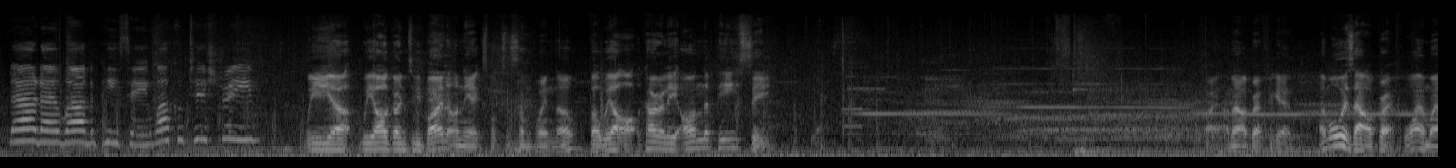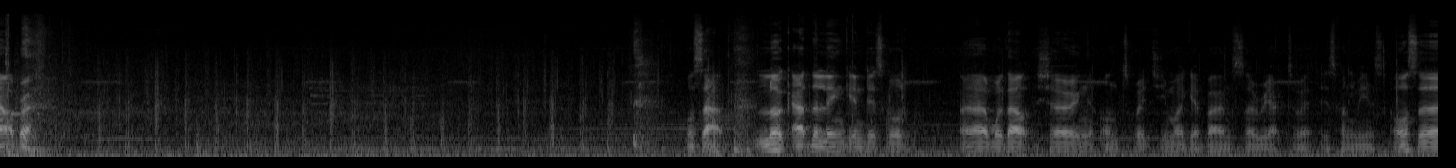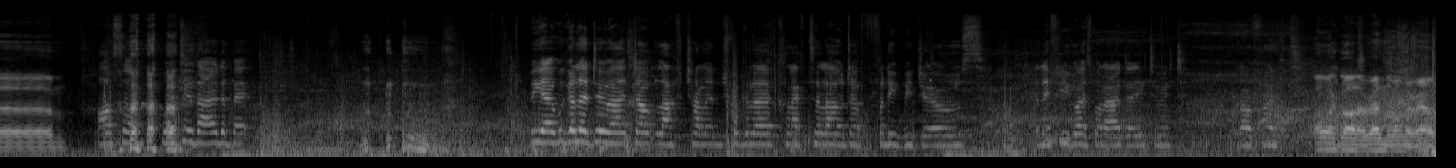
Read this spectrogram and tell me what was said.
No, we're the PC. Welcome to the stream. We uh, we are going to be buying it on the Xbox at some point though, but we are currently on the PC. Right, I'm out of breath again. I'm always out of breath. Why am I out of breath? What's that? Look at the link in Discord. Um, without showing on Twitch, you might get banned, so react to it. It's funny memes. Awesome. Awesome. we'll do that in a bit. But yeah, we're gonna do a don't laugh challenge. We're gonna collect a load of funny videos, and if you guys want to add any to it, go for it. Oh my god, I ran the wrong way around.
